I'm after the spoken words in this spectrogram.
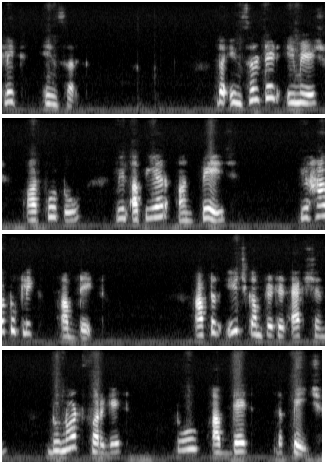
click insert. The inserted image or photo will appear on page. You have to click update. After each completed action, do not forget to update the page.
